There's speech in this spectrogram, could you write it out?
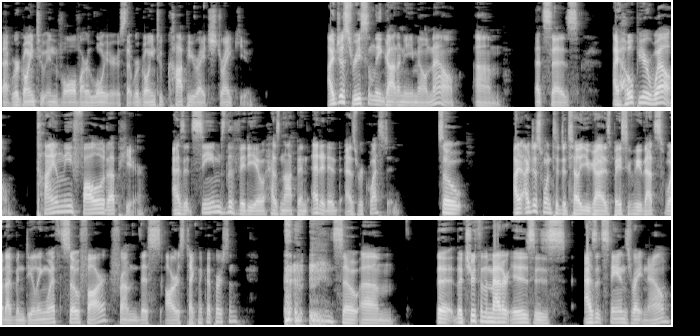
That we're going to involve our lawyers, that we're going to copyright strike you. I just recently got an email now um, that says, I hope you're well. Kindly followed up here as it seems the video has not been edited as requested. So I, I, just wanted to tell you guys basically that's what I've been dealing with so far from this Ars Technica person. so um, the the truth of the matter is is as it stands right now,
